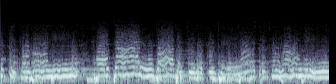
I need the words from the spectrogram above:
की कहानी है चार मुबारक हो तुझे रात सुहानी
